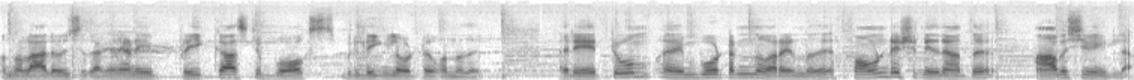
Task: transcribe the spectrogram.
എന്നുള്ള ആലോചിച്ചത്. അങ്ങനെയാണ് ഈ പ്രീകാസ്റ്റ് ബോക്സ് ബിൽഡിങ്ങിലോട്ട് വന്നത്. അതിൽ ഏറ്റവും ഇമ്പോർട്ടന്റ് എന്ന് പറയുന്നത് ഫൗണ്ടേഷൻ ഇതിനകത്ത് ആവശ്യമില്ല.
